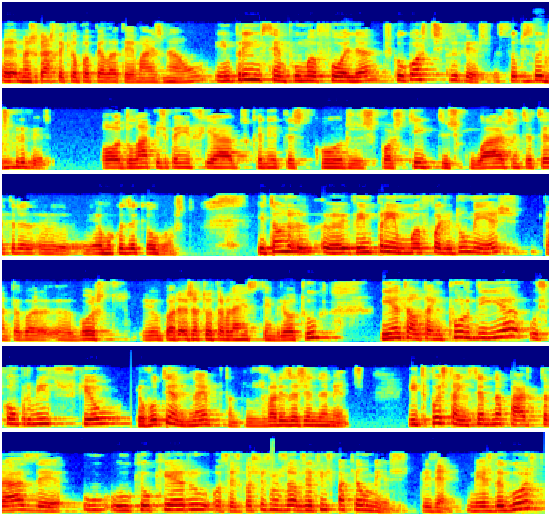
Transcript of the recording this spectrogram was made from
eh, mas gasto aquele papel até mais não, imprimo sempre uma folha, porque eu gosto de escrever, eu sou pessoa uhum. de escrever ou de lápis bem afiado, canetas de cores, post-its, colagens, etc. Eh, é uma coisa que eu gosto. Então, eh, eu imprimo uma folha do mês, portanto, agora, agosto, eu agora já estou a trabalhar em setembro e outubro, e então tenho por dia os compromissos que eu, eu vou tendo, né? Portanto, os vários agendamentos. E depois tenho sempre na parte de trás é o, o que eu quero, ou seja, quais são os meus objetivos para aquele mês. Por exemplo, mês de agosto,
